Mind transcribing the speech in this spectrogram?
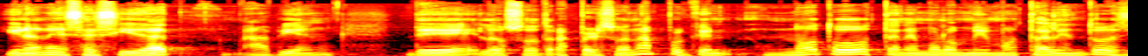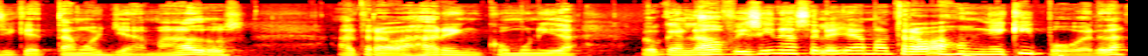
y una necesidad más bien de las otras personas porque no todos tenemos los mismos talentos, así que estamos llamados a trabajar en comunidad. Lo que en las oficinas se le llama trabajo en equipo, ¿verdad?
